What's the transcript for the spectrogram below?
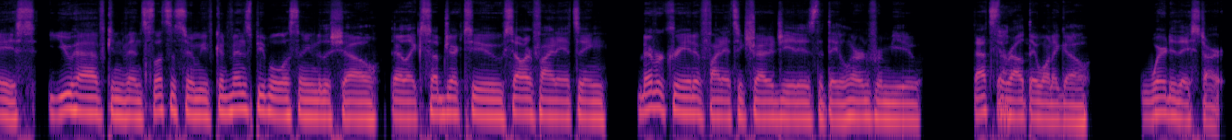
Pace, you have convinced, let's assume you've convinced people listening to the show, they're like subject to seller financing, whatever creative financing strategy it is that they learn from you. That's the Yeah. route they want to go. Where do they start?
